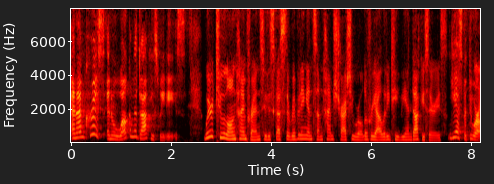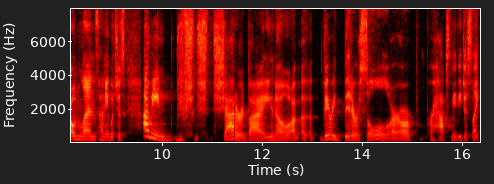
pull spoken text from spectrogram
And I'm Chris, and welcome to Docu Sweeties. We're two longtime friends who discuss the riveting and sometimes trashy world of reality TV and docuseries. Yes, but through our own lens, honey, which is, I mean, sh- sh- shattered by, you know, a, a very bitter soul or, or perhaps maybe just like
